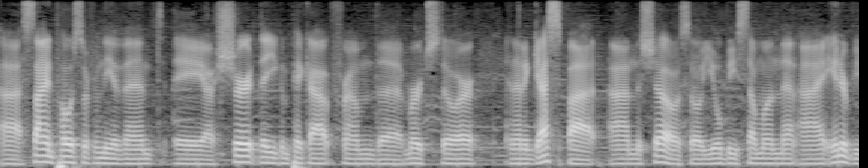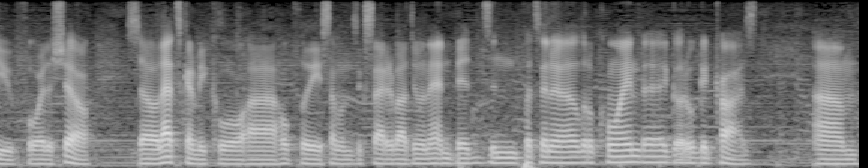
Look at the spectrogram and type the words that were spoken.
a signed poster from the event, a, a, shirt that you can pick out from the merch store, and then a guest spot on the show. So you'll be someone that I interview for the show. So that's gonna be cool. Uh, hopefully, someone's excited about doing that and bids and puts in a little coin to go to a good cause. Um,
